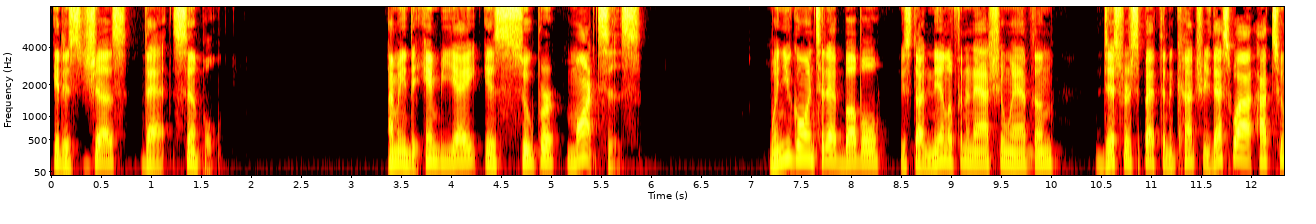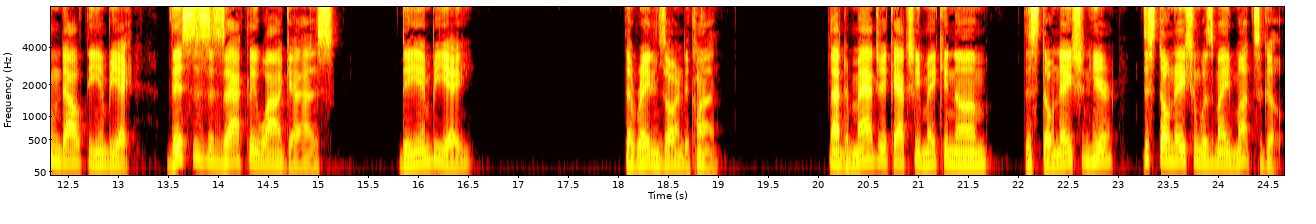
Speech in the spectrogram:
It is just that simple. I mean, the NBA is super Marxist. When you go into that bubble, you start kneeling for the national anthem, disrespecting the country. That's why I tuned out the NBA. This is exactly why, guys, the NBA, the ratings are in decline. Now, the Magic actually making um this donation here. This donation was made months ago.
